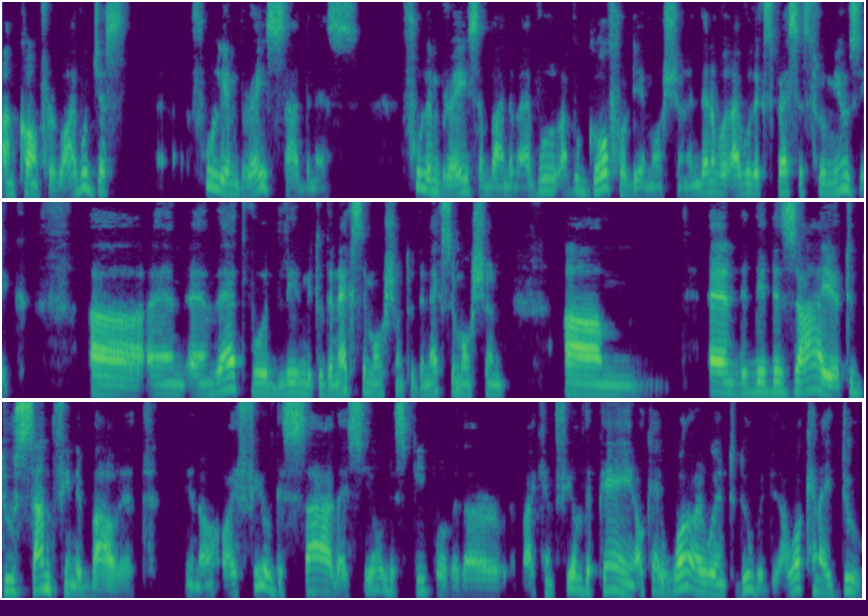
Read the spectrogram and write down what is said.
uncomfortable. I would just fully embrace sadness, full embrace abandonment. I would I would go for the emotion, and then I would, I would express it through music, uh, and and that would lead me to the next emotion, to the next emotion. Um, and the, desire to do something about it you know? I feel this sad i see all these people that are i can feel the pain okay what are we going to do with it? What can i do?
